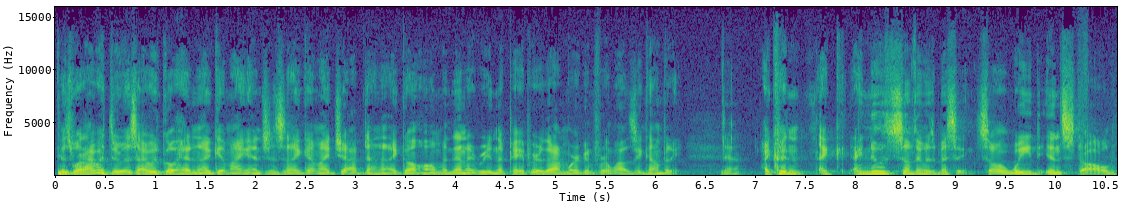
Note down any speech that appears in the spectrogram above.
Because what I would do is I would go ahead and I'd get my engines and I'd get my job done and I'd go home and then I'd read in the paper that I'm working for a lousy company. Yeah. I couldn't, I, I knew something was missing. So we installed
